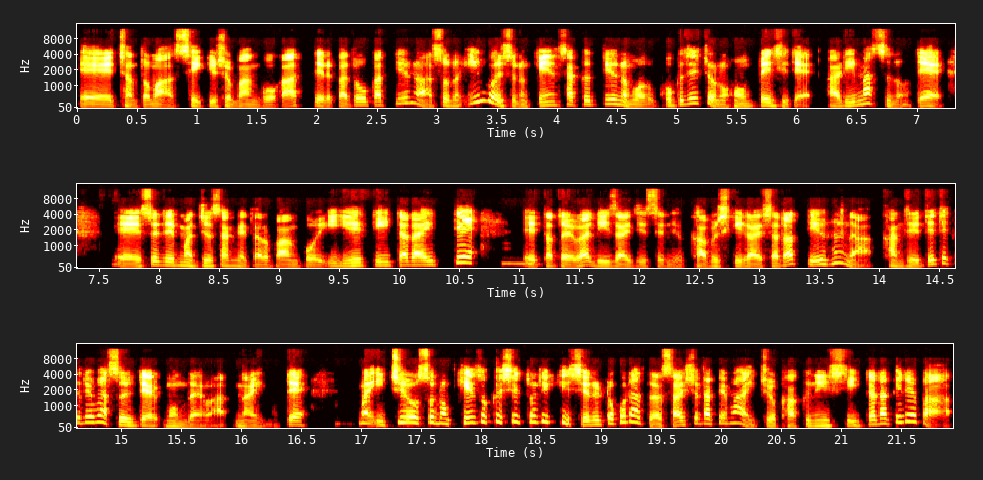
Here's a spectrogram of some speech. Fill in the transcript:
えーちゃんとまあ請求書番号が合ってるかどうかっていうのは、そのインボイスの検索っていうのも国税庁のホームページでありますので、えーそれでまあ13桁の番号を入れていただいて、う、えー例えば理財実践力株式会社だっていうふうな感じで出てくれば、それで問題はないので、まあ一応その継続して取引しているところだったら最初だけまあ一応確認していただければ、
